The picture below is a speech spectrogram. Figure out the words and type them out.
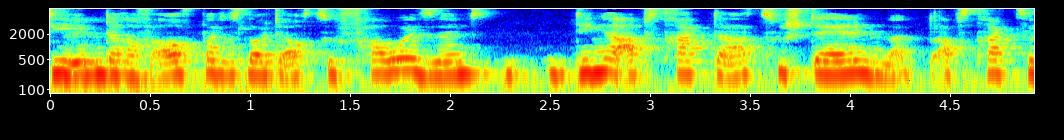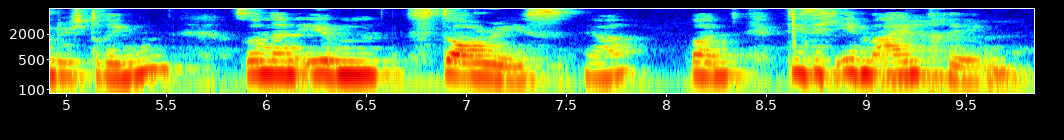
die eben darauf aufbaut, dass Leute auch zu faul sind, Dinge abstrakt darzustellen und abstrakt zu durchdringen, sondern eben Stories, ja, und die sich eben einprägen.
